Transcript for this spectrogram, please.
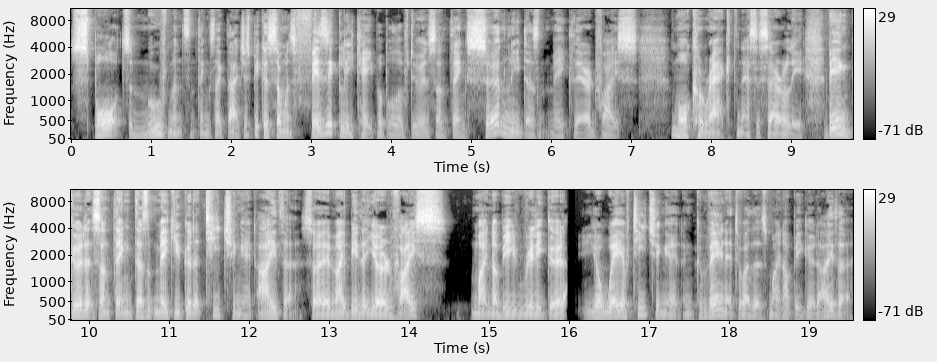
sports and movements and things like that. Just because someone's physically capable of doing something certainly doesn't make their advice more correct necessarily. Being good at something doesn't make you good at teaching it either. So it might be that your advice might not be really good. Your way of teaching it and conveying it to others might not be good either.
